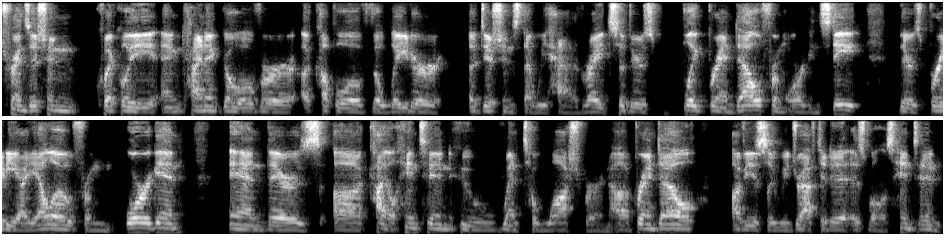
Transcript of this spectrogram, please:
Transition quickly and kind of go over a couple of the later additions that we had, right? So there's Blake Brandel from Oregon State, there's Brady Aiello from Oregon, and there's uh, Kyle Hinton who went to Washburn. Uh, Brandel, obviously, we drafted it as well as Hinton,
